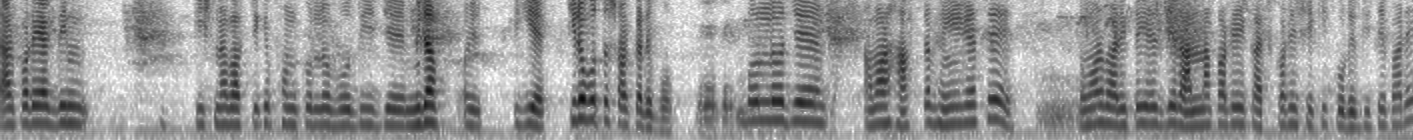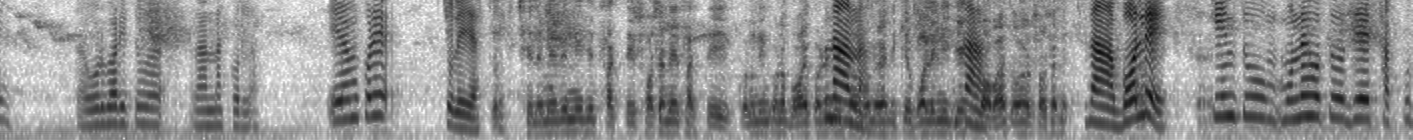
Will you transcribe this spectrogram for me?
তারপরে একদিন কৃষ্ণা বাগচিকে ফোন করল বৌদি যে মীরা ওই ইয়ে চিরবত সরকারের বউ। বলল যে আমার হাতটা ভেঙে গেছে তোমার বাড়িতে যে রান্না করে কাজ করে সে কি করে দিতে পারে? তা ওর বাড়িতেও রান্না করলাম। এরম করে চলে যাচ্ছে। ছেলে মেয়েদের নিয়ে যে থাকতে শ্মশানে থাকতে কোনোদিন কোনো ভয় করে না, না। কেউ বলেনি যে। বাবা তোমার শ্মশানে? না বলে। কিন্তু মনে হতো যে ঠাকুর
